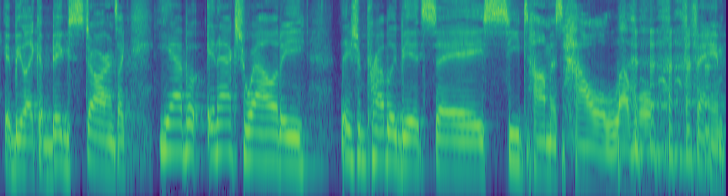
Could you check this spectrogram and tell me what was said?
it'd be like a big star and it's like, yeah, but in actuality they should probably be at say C Thomas Howell level fame.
